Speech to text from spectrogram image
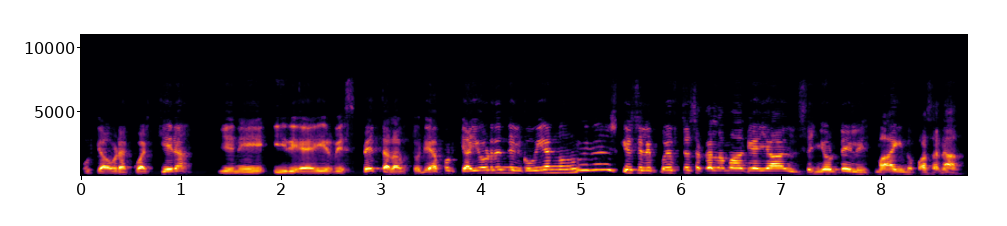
porque ahora cualquiera viene y, y respeta la autoridad porque hay orden del gobierno, no es que se le puede usted sacar la madre allá al señor del ESMA y no pasa nada.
